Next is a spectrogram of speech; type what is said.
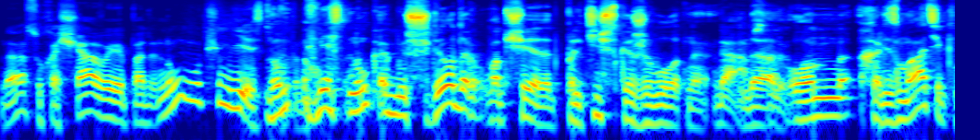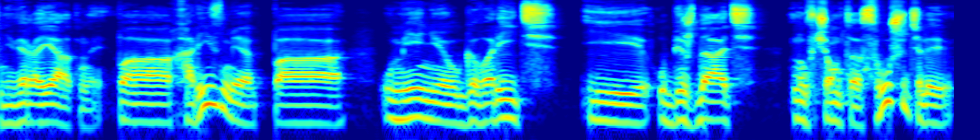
да, сухощавые, ну, в общем, есть. Ну, вместе, ну, как бы Шредер вообще политическое животное. Да, да. Он харизматик невероятный. По харизме, по умению говорить и убеждать ну, в чем-то слушателей,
